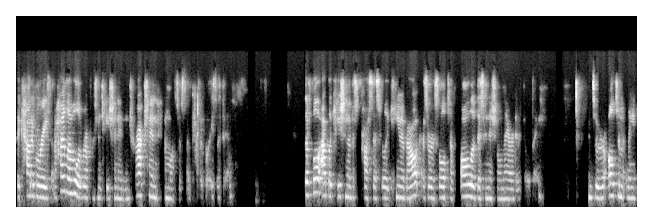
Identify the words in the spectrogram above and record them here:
the categories at a high level of representation and interaction and lots of subcategories within. The full application of this process really came about as a result of all of this initial narrative building. And so we were ultimately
